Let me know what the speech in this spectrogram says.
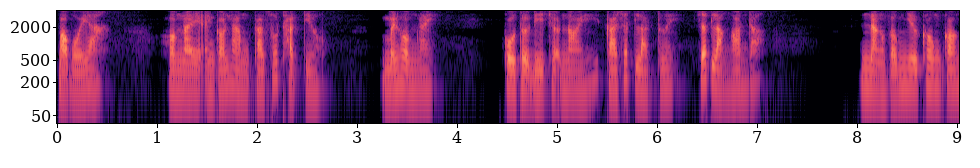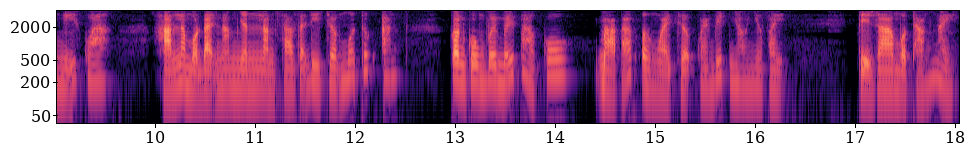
Bảo bối à, hôm nay anh có làm cá sốt hạt điều. Mấy hôm nay, cô thử đi chợ nói cá rất là tươi, rất là ngon đó. Nàng giống như không có nghĩ qua, hắn là một đại nam nhân làm sao sẽ đi chợ mua thức ăn, còn cùng với mấy bà cô, bà bác ở ngoài chợ quen biết nhau như vậy. Thì ra một tháng này,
